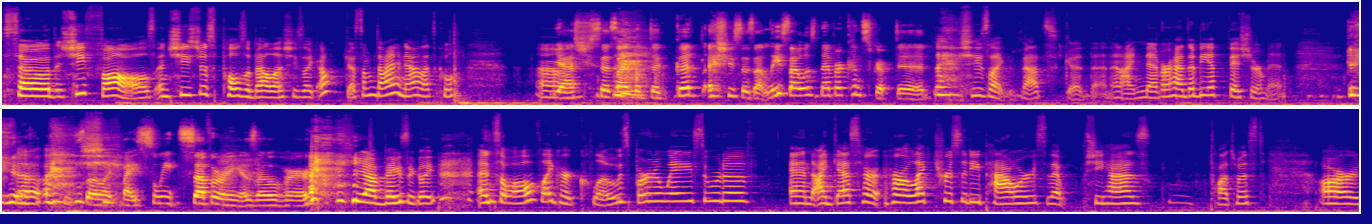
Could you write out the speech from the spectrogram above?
So that she falls and she just pulls a Bella. She's like, "Oh, guess I'm dying now. That's cool." Um, Yeah, she says I looked a good. She says at least I was never conscripted. she's like, "That's good then," and I never had to be a fisherman. so, like my sweet suffering is over. yeah, basically. And so all of like her clothes burn away, sort of. And I guess her her electricity powers that she has, plot twist, are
